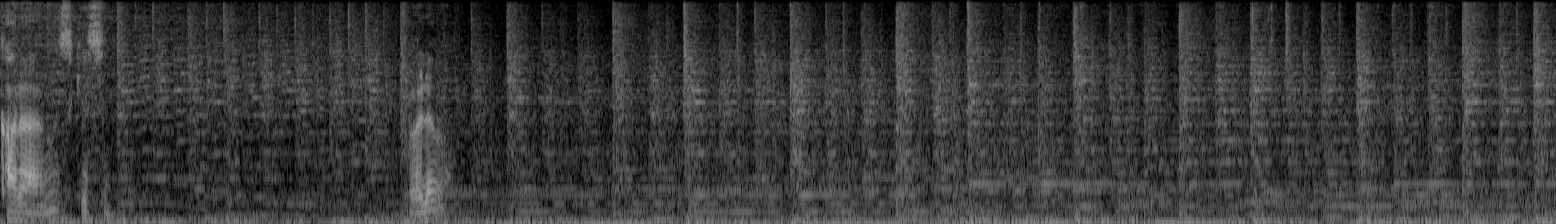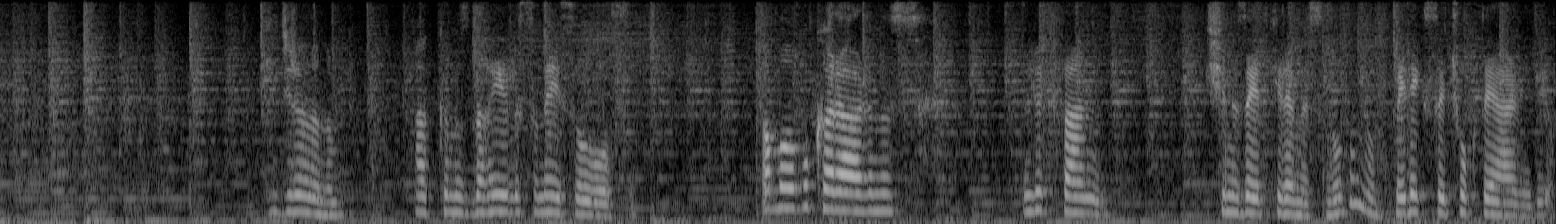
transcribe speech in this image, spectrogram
kararınız kesin. Öyle mi? Hicran Hanım, hakkınızda hayırlısı neyse o olsun. Ama bu kararınız lütfen işinizi etkilemesin olur mu? Melek size çok değer veriyor.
